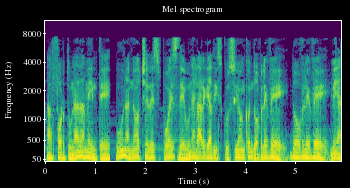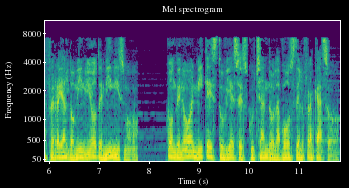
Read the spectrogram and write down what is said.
Afortunadamente, una noche después de una larga discusión con W. me aferré al dominio de mí mismo condenó en mí que estuviese escuchando la voz del fracaso.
